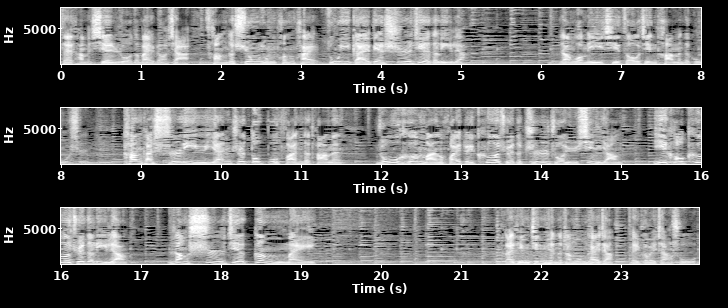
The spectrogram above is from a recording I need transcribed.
在她们纤弱的外表下，藏着汹涌澎湃、足以改变世界的力量。让我们一起走进他们的故事，看看实力与颜值都不凡的他们。如何满怀对科学的执着与信仰，依靠科学的力量，让世界更美？来听今天的张公开讲，为各位讲述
